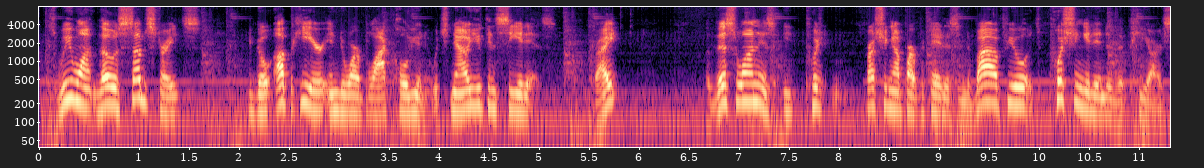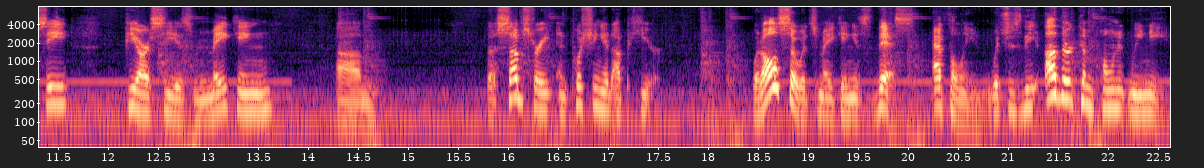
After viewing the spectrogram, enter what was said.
Because we want those substrates to go up here into our black hole unit, which now you can see it is, right? This one is push, crushing up our potatoes into biofuel. It's pushing it into the PRC. PRC is making um, the substrate and pushing it up here. What also it's making is this, ethylene, which is the other component we need.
